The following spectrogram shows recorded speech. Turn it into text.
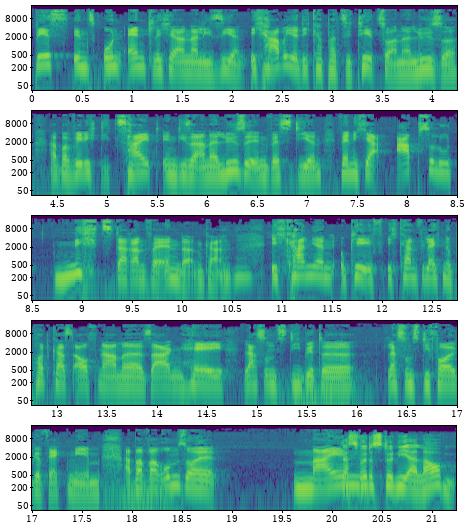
bis ins Unendliche analysieren. Ich habe ja die Kapazität zur Analyse, aber will ich die Zeit in diese Analyse investieren, wenn ich ja absolut nichts daran verändern kann. Ich kann ja, okay, ich kann vielleicht eine Podcastaufnahme sagen, hey, lass uns die bitte, lass uns die Folge wegnehmen. Aber warum soll mein Das würdest du nie erlauben.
